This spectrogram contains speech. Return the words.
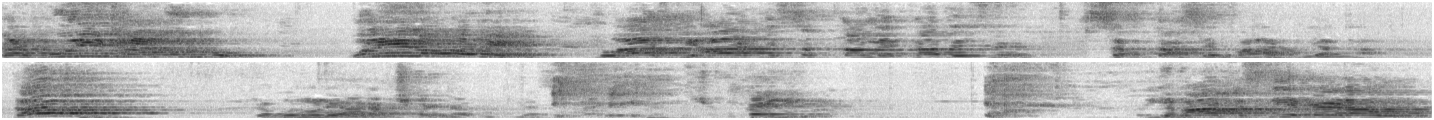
कर्पूरी ठाकुर को, उन्हीं लोगों ने जो आज बिहार की सत्ता में काबिज है, सत्ता से बाहर किया था। तब जब उन्होंने आरक्षण लागू किया पहली। बार ये बात इसलिए कह रहा हूँ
